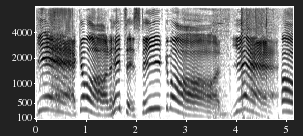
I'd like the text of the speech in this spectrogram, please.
Yeah, come on, hit it, Steve, come on.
